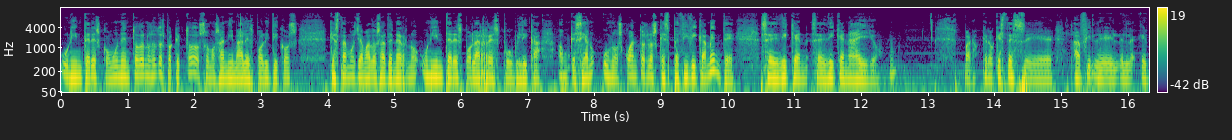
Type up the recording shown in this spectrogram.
un interés común en todos nosotros porque todos somos animales políticos que estamos llamados a tener un interés por la res pública, aunque sean unos cuantos los que específicamente se dediquen, se dediquen a ello. Bueno, creo que este es eh, el,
